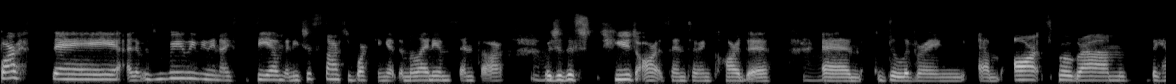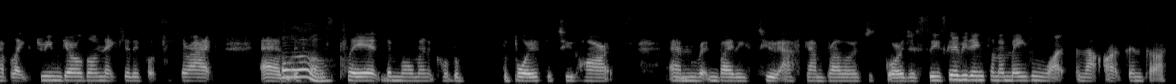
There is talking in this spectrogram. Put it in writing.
birthday, and it was really, really nice to see him. And he just started working at the Millennium Centre, Mhm. which is this huge art centre in Cardiff, Mhm. um, delivering um, arts programs. They have like Dream Girls on next year. They've got Sister Act. Um, Oh, they've got this play at the moment called the the Boy with the Two Hearts, um, written by these two Afghan brothers, just gorgeous. So he's going to be doing some amazing work in that art centre.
